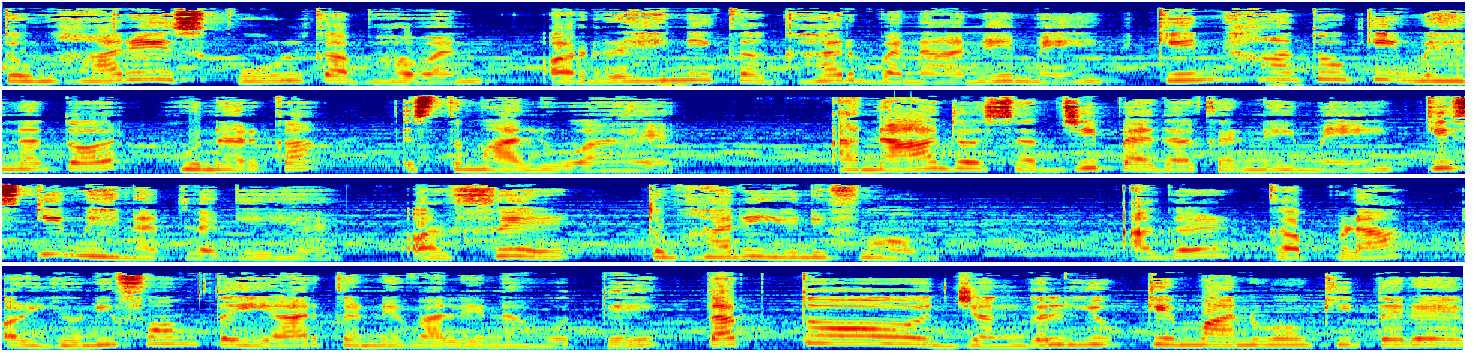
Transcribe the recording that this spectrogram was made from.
तुम्हारे स्कूल का भवन और रहने का घर बनाने में किन हाथों की मेहनत और हुनर का इस्तेमाल हुआ है? अनाज और सब्ज़ी पैदा करने में किसकी मेहनत लगी है? और फिर तुम्हारी यूनिफॉर्म। अगर कपड़ा और यूनिफॉर्म तैयार करने वाले न होते, तब तो जंगल युग के मानवों की तरह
